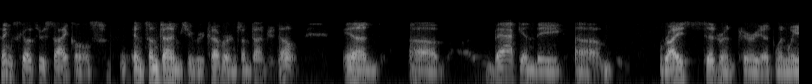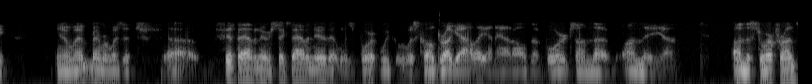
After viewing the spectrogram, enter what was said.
Things go through cycles, and sometimes you recover and sometimes you don't. And uh, back in the um, Rice Sidran period, when we, you know, remember was it uh, Fifth Avenue or Sixth Avenue that was board, we, was called Drug Alley and had all the boards on the on the uh, on the storefronts?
